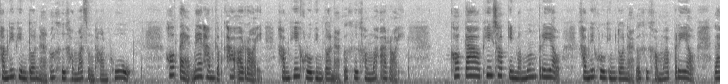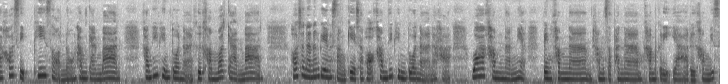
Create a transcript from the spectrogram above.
คำที่พิมพ์ตัวหนาก็คือคำว่าสุนทรภู่ข้อ 8 แม่ทำกับข้าวอร่อยคำที่ครูพิมพ์ตัวหนาก็คือคำว่าอร่อย ข้อ 9 พี่ชอบกินมะม่วงเปรี้ยวคำที่ครูพิมพ์ตัวหนาก็คือคำว่าเปรี้ยว และข้อ 10 พี่สอนน้องทำการบ้านคำที่พิมพ์ตัวหนาคือคำว่าการบ้าน เพราะฉะนั้นนักเรียนสังเกตเฉพาะคำที่พิมพ์ตัวหนานะคะ ว่าคำนั้นเนี่ยเป็นคำนามคำสรรพนามคำกริยาหรือคำวิเศ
